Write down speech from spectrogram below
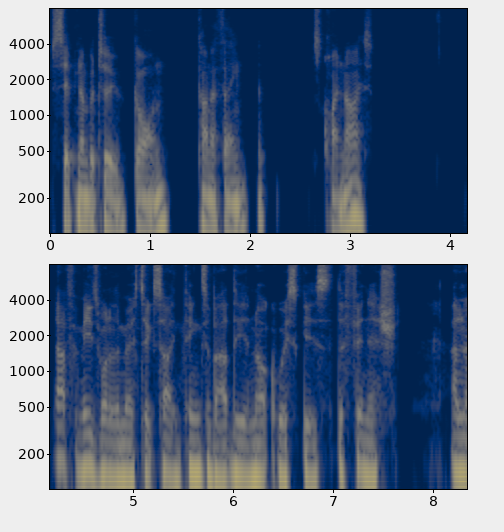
sip number two, go on, kind of thing. It's quite nice. That for me is one of the most exciting things about the anCnoc whiskies, the finish. And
